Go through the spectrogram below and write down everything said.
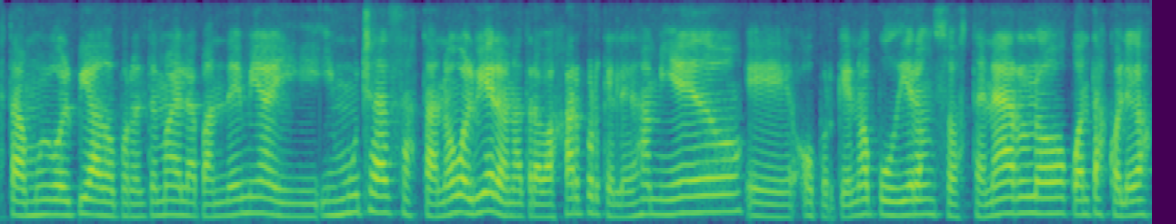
está muy golpeado por el tema de la pandemia y, y muchas hasta no volvieron a trabajar porque les da miedo eh, o porque no pudieron sostenerlo. ¿Cuántas colegas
